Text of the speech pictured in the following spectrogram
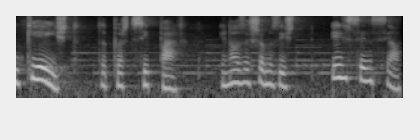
o que é isto de participar. E nós achamos isto essencial.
